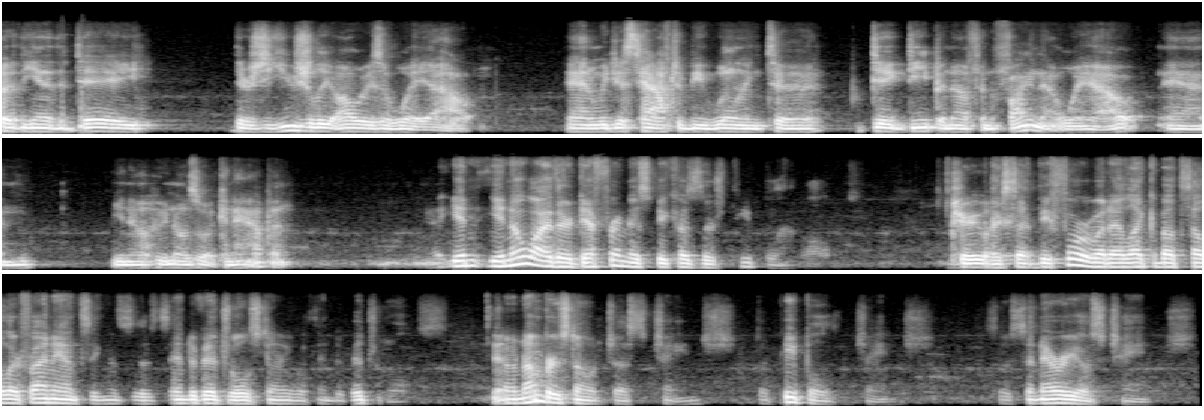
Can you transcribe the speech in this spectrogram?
but at the end of the day, there's usually always a way out, and we just have to be willing to dig deep enough and find that way out. And you know, who knows what can happen. You, you know why they're different is because there's people involved. True. Like I said before, what I like about seller financing is it's individuals dealing with individuals. You know, numbers don't just change, but people change. So scenarios change.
